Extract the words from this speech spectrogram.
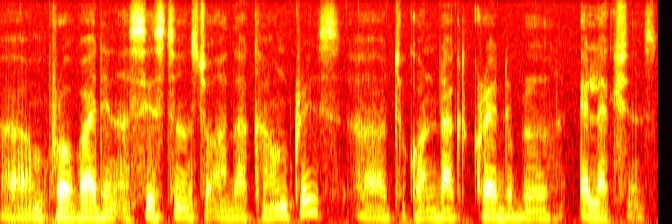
um, providing assistance to other countries uh, to conduct credible elections.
